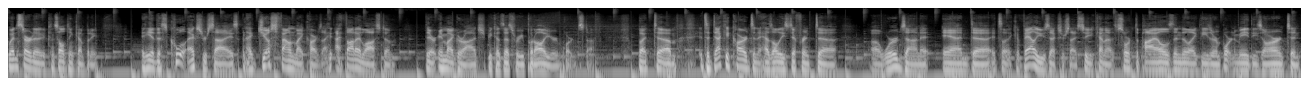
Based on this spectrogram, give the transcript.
went and started a consulting company. And he had this cool exercise, and I just found my cards. I, I thought I lost them. They're in my garage because that's where you put all your important stuff. But um, it's a deck of cards, and it has all these different uh, uh, words on it, and uh, it's like a values exercise. So you kind of sort the piles into like these are important to me, these aren't, and,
